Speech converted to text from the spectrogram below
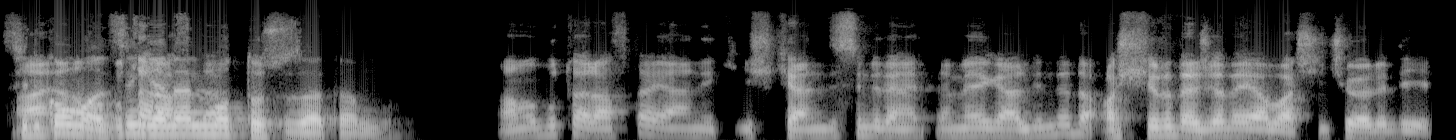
Silikon Vadisi'nin genel mottosu zaten bu. Ama bu tarafta yani iş kendisini denetlemeye geldiğinde de aşırı derecede yavaş. Hiç öyle değil.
